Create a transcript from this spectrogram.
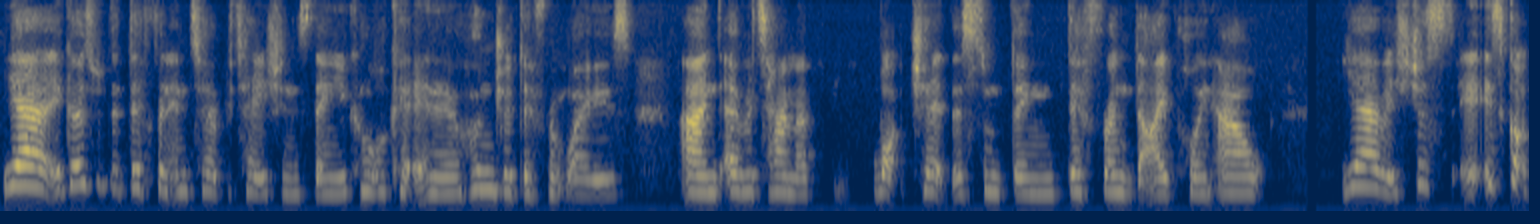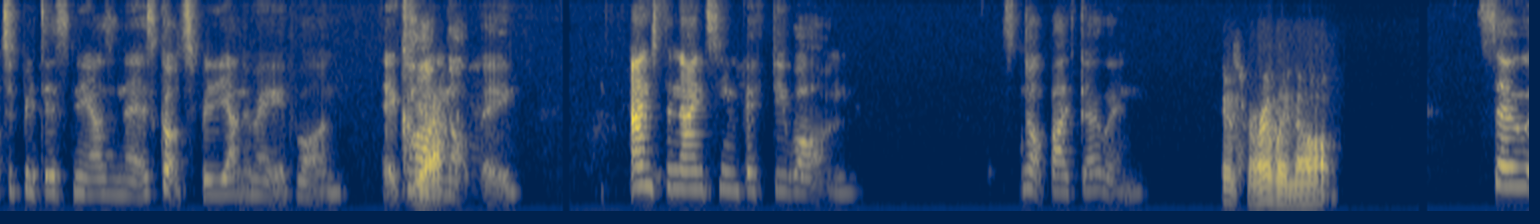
yeah, it goes with the different interpretations thing. You can look at it in a hundred different ways. And every time I watch it, there's something different that I point out. Yeah, it's just, it, it's got to be Disney, hasn't it? It's got to be the animated one. It can't Yeah. not be. And the 1951, it's not bad going. It's really not. So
